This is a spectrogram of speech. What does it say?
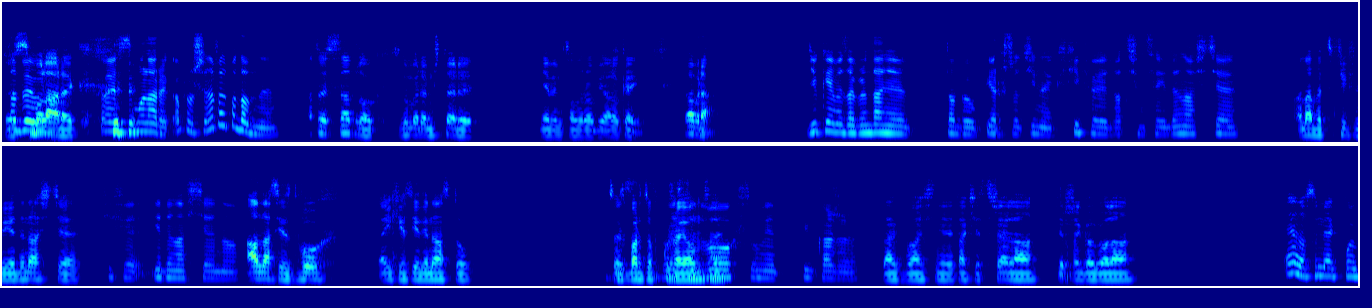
To, to jest był- Smolarek. to jest Smolarek. O proszę, nawet podobny. A to jest Sadlock z numerem 4. Nie wiem co on robi, ale okej. Dobra. Dziękujemy za oglądanie. To był pierwszy odcinek FIFA 2011. A nawet FIFA 11. FIFA 11, no. A nas jest dwóch. A ich jest 11. Co jest bardzo wkurzające. 22 w sumie piłkarzy. Tak właśnie, tak się strzela. Pierwszego gola. Nie no, w sumie jak po,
